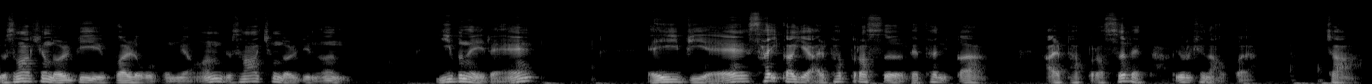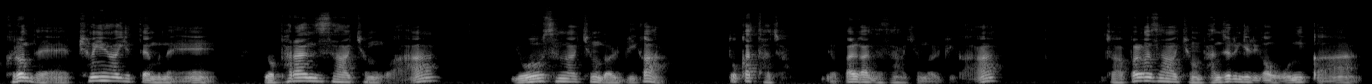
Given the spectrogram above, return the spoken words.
요 삼각형 넓이 구하려고 보면 요 삼각형 넓이는 2분의 1에 AB의 사이각이 알파 플러스 베타니까 알파 플러스 베타 이렇게 나올 거야. 자, 그런데 평행하기 때문에 요 파란 사각형과 요 삼각형 넓이가 똑같아져. 요 빨간색 삼각형 넓이가. 자, 빨간 삼각형 반지름 길이가 5니까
